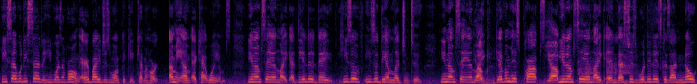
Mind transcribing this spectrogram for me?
he said what he said, and he wasn't wrong. Everybody just want to pick at Kevin Hart. I mean, um, at Katt Williams. You know what I'm saying? Like at the end of the day, he's a he's a damn legend too. You know what I'm saying? Yup. Like give him his props. Yup. You know what I'm saying? Like, and that's just what it is. Cause I know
